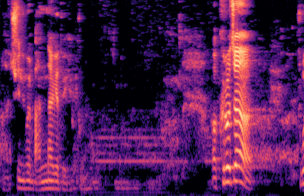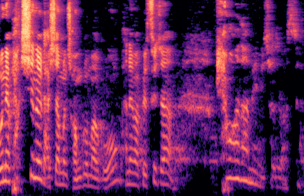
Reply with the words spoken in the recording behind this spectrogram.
아, 주님을 만나게 되겠구나. 아, 그러자 구원의 확신을 다시 한번 점검하고 하나님 앞에 쓰자 평안함이 찾아왔어요.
